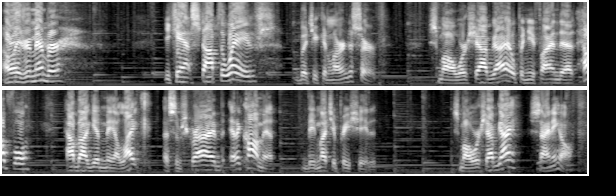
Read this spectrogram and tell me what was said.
Always remember, you can't stop the waves, but you can learn to surf. Small workshop guy, hoping you find that helpful. How about giving me a like, a subscribe, and a comment? would Be much appreciated. Small workshop guy, signing off.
